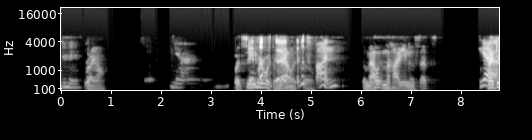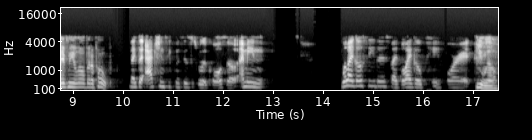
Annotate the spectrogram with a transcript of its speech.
Mm-hmm. you Right. know Yeah. But seeing it her looks with the good. mallet, it looks though, fun. The mallet and the hyenas, that's Yeah. that gave me a little bit of hope. like the action sequences was really cool. So I mean, will I go see this? Like, will I go pay for it? you will.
